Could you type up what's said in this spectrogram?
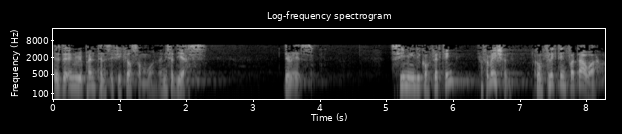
Is there any repentance if you kill someone? And he said, Yes, there is. Seemingly conflicting information, conflicting fatwa.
